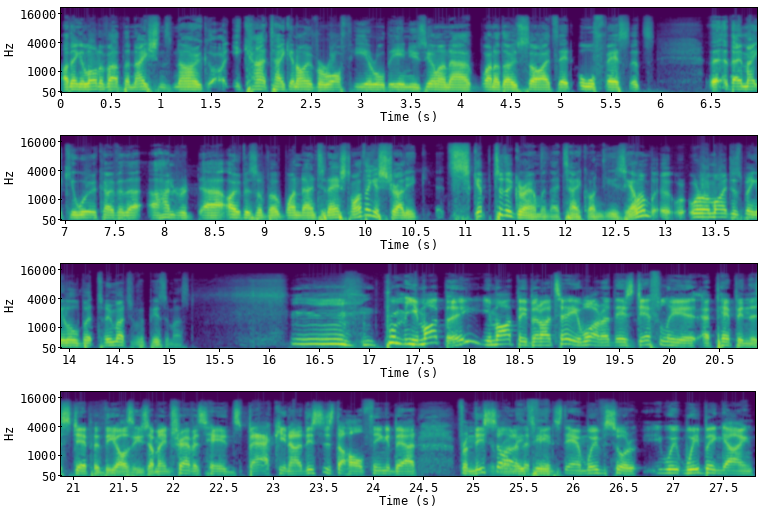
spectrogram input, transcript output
I think a lot of other nations know God, you can't take an over off here or there. New Zealand are one of those sides that all facets they make you work over the 100 uh, overs of a one day international. I think Australia skip to the ground when they take on New Zealand, or am I just being a little bit too much of a pessimist? Mm, you might be, you might be, but I tell you what, there's definitely a, a, pep in the step of the Aussies. I mean, Travis Head's back. You know, this is the whole thing about from this Everyone side of the fence down. We've sort of we, we've been going.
